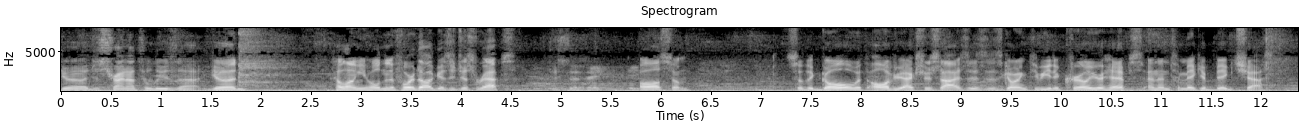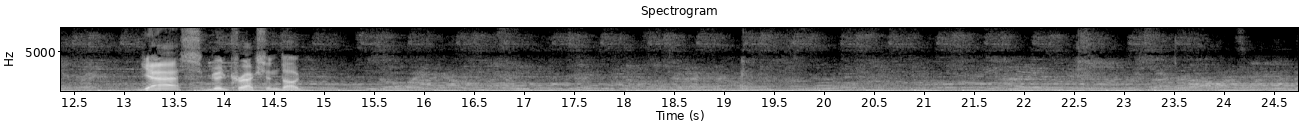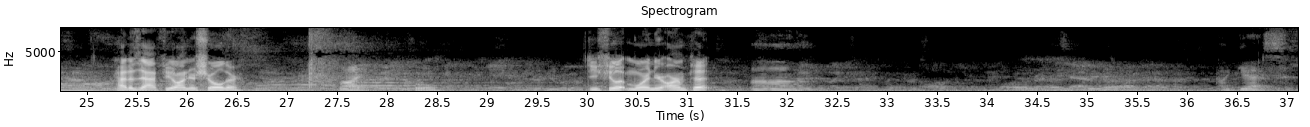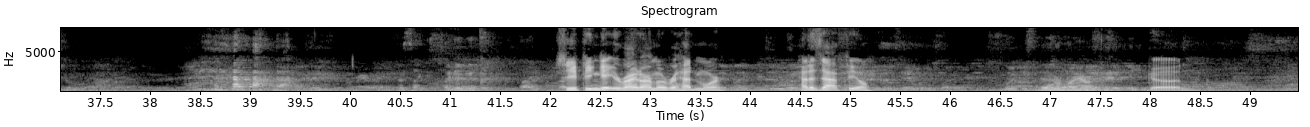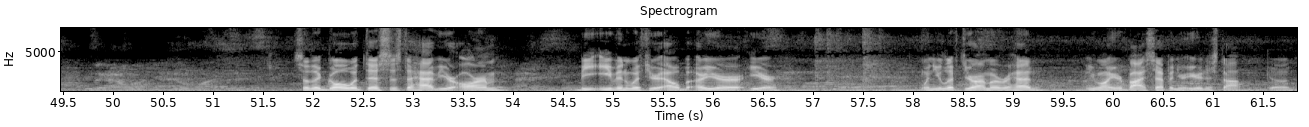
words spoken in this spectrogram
Good, just try not to lose that. Good. How long you holding it for, Doug? Is it just reps? Just eight. eight. Awesome. So the goal with all of your exercises is going to be to curl your hips and then to make a big chest. Yes, good correction, Doug. How does that feel on your shoulder? Fine. Cool. Do you feel it more in your armpit? Um, I guess. See if you can get your right arm overhead more. How does that feel? More my armpit. Good. So the goal with this is to have your arm be even with your elbow or your ear. When you lift your arm overhead, you want your bicep and your ear to stop. Good.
